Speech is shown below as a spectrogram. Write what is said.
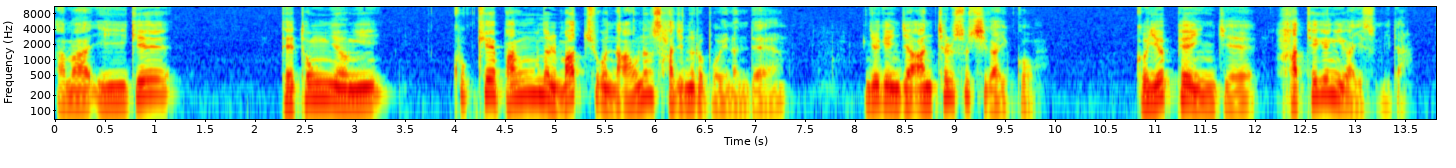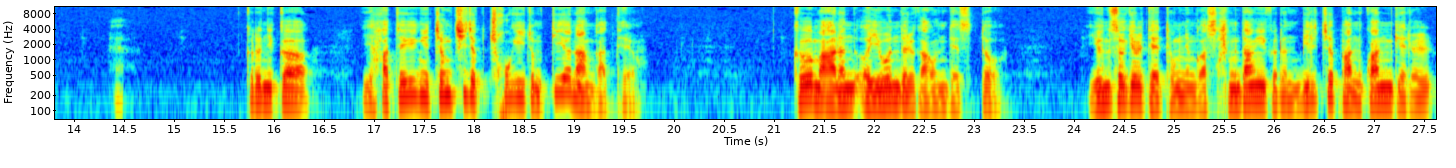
아마 이게 대통령이 국회 방문을 마치고 나오는 사진으로 보이는데 여기 이제 안철수 씨가 있고 그 옆에 이제 하태경이가 있습니다. 그러니까 이 하태경의 정치적 촉이 좀 뛰어난 것 같아요. 그 많은 의원들 가운데서도 윤석열 대통령과 상당히 그런 밀접한 관계를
